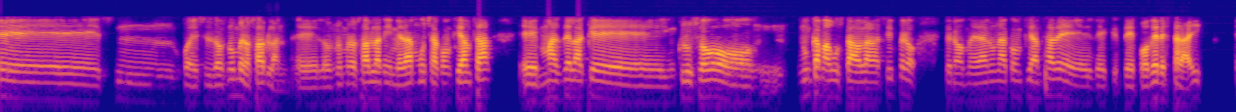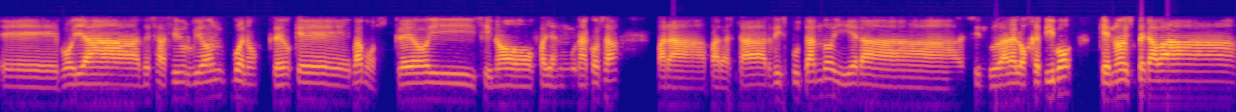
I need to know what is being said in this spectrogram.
eh, mm, pues los números hablan, eh, los números hablan y me dan mucha confianza, eh, más de la que incluso nunca me ha gustado hablar así, pero pero me dan una confianza de, de, poder estar ahí. Eh, voy a Desafío Urbión, bueno, creo que, vamos, creo y si no falla ninguna cosa, para, para estar disputando y era sin duda el objetivo que no esperaba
